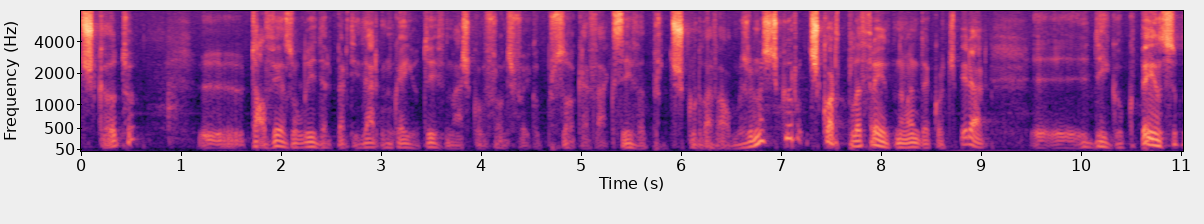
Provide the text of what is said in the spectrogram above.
Discuto, talvez o líder partidário com quem eu tive mais confrontos foi com o professor Cavaco Silva, porque discordava algumas, mas discordo, discordo pela frente, não ando a conspirar. Uh, digo o que penso,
